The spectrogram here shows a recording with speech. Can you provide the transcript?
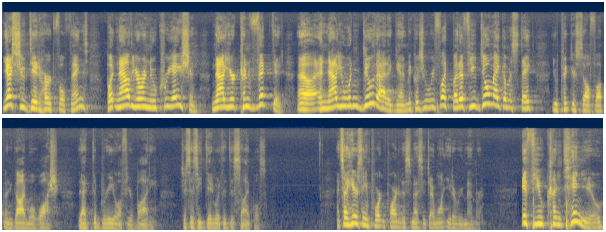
Yes, you did hurtful things, but now you're a new creation. Now you're convicted. Uh, and now you wouldn't do that again because you reflect. But if you do make a mistake, you pick yourself up and God will wash that debris off your body, just as He did with the disciples. And so here's the important part of this message I want you to remember. If you continue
